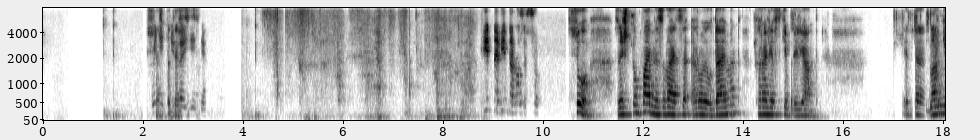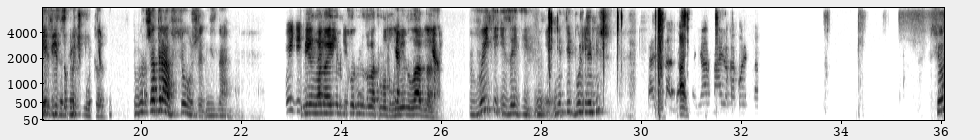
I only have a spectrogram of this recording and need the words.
Сейчас, Выйдите подожди. зайдите. Видно, видно, Роза, все. Все. Значит, компания называется Royal Diamond, Королевский бриллиант. Это Нам не видно состоит- почему-то. Ну, жадра, все уже, не знаю. Выйдите Мен и ана зайдите. елім көрмей қалатын болдық. Я- Мен ладно. я- Выйди и зайди. Не, ты булимишь? Ай. Все?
